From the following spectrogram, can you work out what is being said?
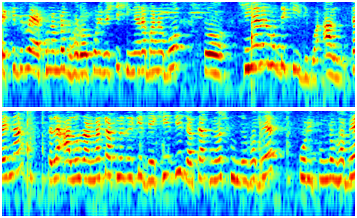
রেখে দেবো। এখন আমরা ঘরোয়া পরিবেশে সিঙ্গারা বানাবো। তো সিঙ্গারার মধ্যে কি দিব? আলু, তাই না? তাহলে আলু রান্নাটা আপনাদেরকে দেখিয়ে দিই, যাতে আপনারা সুন্দরভাবে, পরিপূর্ণভাবে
